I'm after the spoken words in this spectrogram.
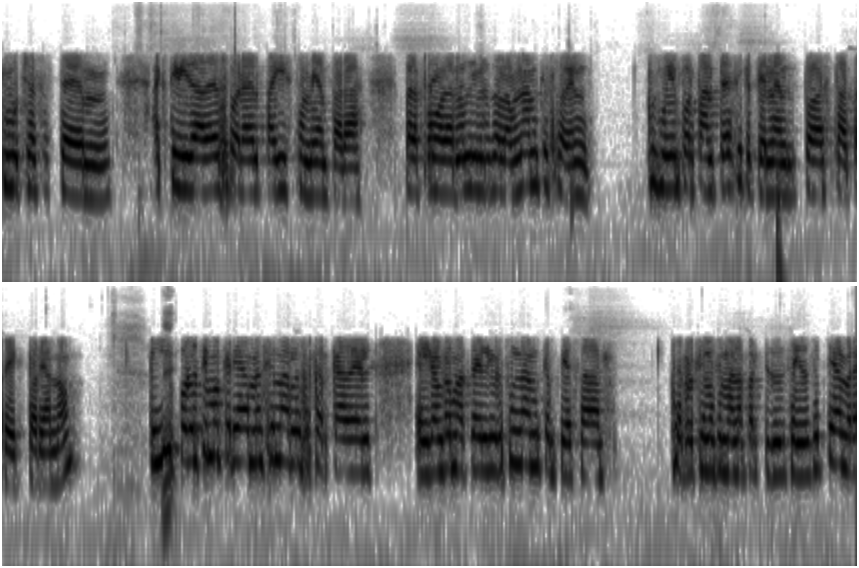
muchas este, actividades fuera del país también para para promover los libros de la UNAM que son muy importantes y que tienen toda esta trayectoria, ¿no? Y por último quería mencionarles acerca del el gran remate del libro UNAM que empieza la próxima semana a partir del 6 de septiembre.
